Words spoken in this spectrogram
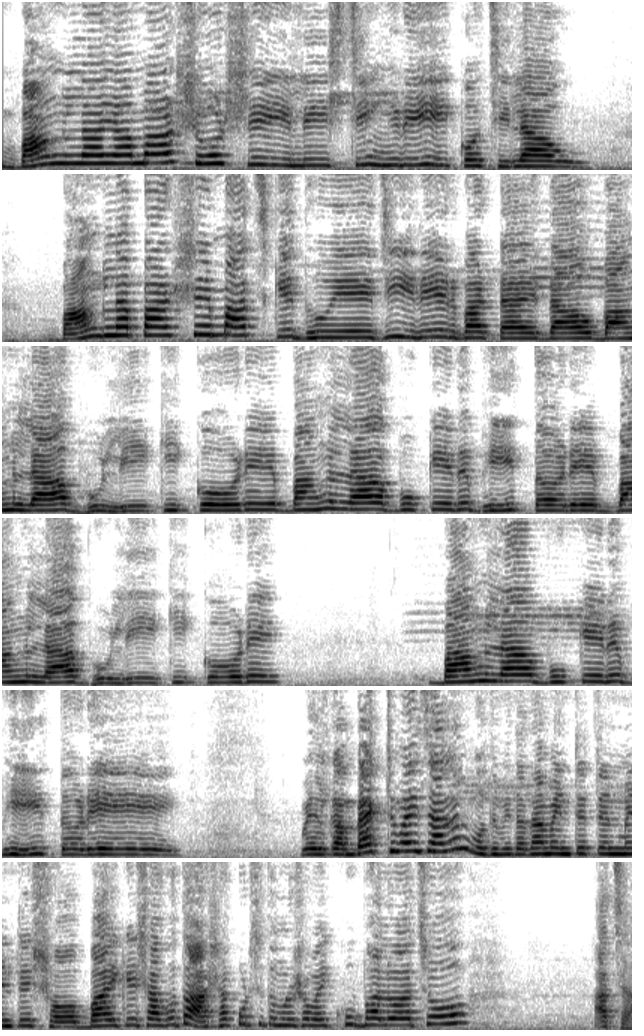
বাংলায় আমার সর্ষে, ইলিশ, চিংড়ি কচিলাও বাংলা পার্শ্বে মাছকে ধুয়ে জিরের বাটায় দাও। বাংলা ভুলি কি করে? বাংলা বুকের ভিতরে বাংলা ভুলি কি করে? বাংলা বুকের ভিতরে। Welcome back to my channel Madhumita Dham এন্টারটেনমেন্টে সবাইকে স্বাগত। আশা করছি তোমরা সবাই খুব ভালো আছো। আচ্ছা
